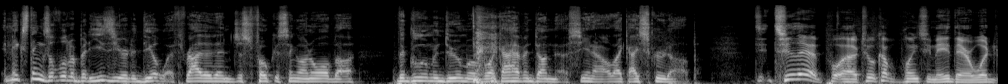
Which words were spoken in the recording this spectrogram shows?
it makes things a little bit easier to deal with rather than just focusing on all the the gloom and doom of like I haven't done this, you know, like I screwed up. To that, uh, to a couple points you made there, would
